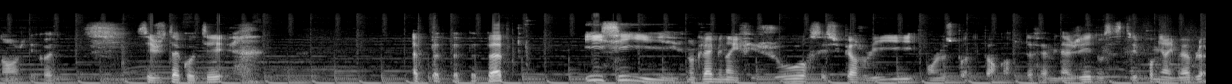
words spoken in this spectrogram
Non, je déconne. C'est juste à côté. hop, hop, hop, hop, hop. Ici Donc là, maintenant, il fait jour, c'est super joli. Bon, le spawn n'est pas encore tout à fait aménagé, donc ça, c'était le premier immeuble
